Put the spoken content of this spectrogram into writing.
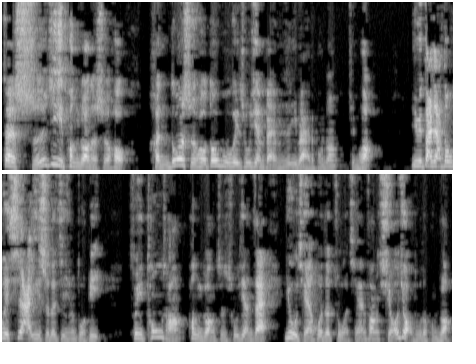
在实际碰撞的时候，很多时候都不会出现百分之一百的碰撞情况，因为大家都会下意识的进行躲避，所以通常碰撞只出现在右前或者左前方小角度的碰撞。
